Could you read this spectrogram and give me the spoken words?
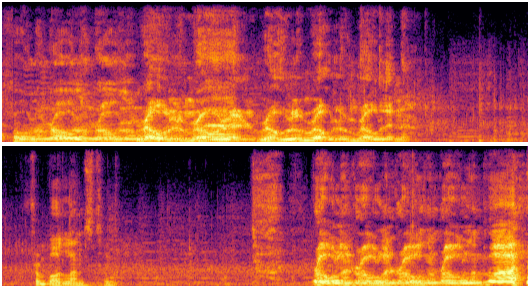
this. Rollin', rollin', rollin', Rollin', rollin', rollin', rollin', rollin'. From Borderlands 2. rollin', rollin', rollin', rollin'. What?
